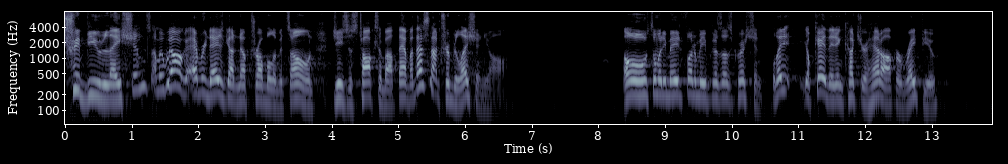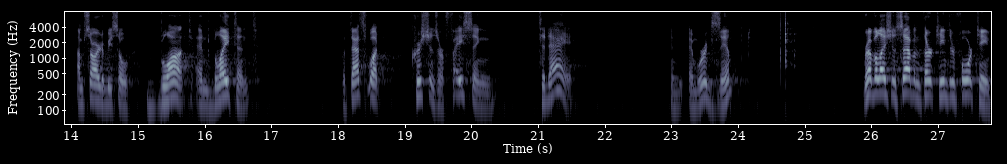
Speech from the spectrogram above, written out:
tribulations. I mean, we all, every day's got enough trouble of its own. Jesus talks about that, but that's not tribulation, y'all. Oh, somebody made fun of me because I was a Christian. Well, they, okay, they didn't cut your head off or rape you. I'm sorry to be so blunt and blatant, but that's what Christians are facing today. And, and we're exempt Revelation 7 13 through 14.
